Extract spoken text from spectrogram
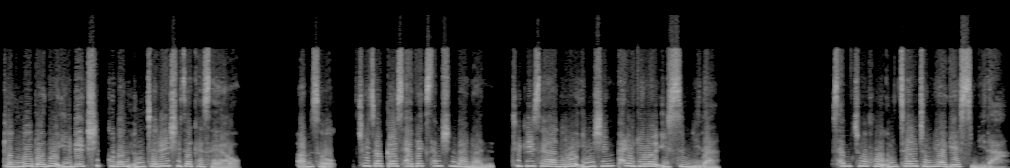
경매번호 219번 응찰을 시작하세요. 암소, 최저가 430만원, 특이사항으로 임신 8개월 있습니다. 3초 후 응찰 종료하겠습니다.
